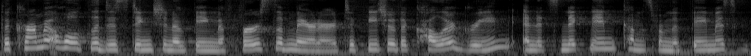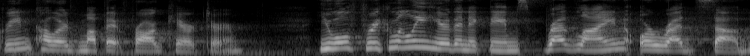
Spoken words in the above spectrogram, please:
the Kermit holds the distinction of being the first Submariner to feature the color green, and its nickname comes from the famous green colored Muppet Frog character. You will frequently hear the nicknames Red Line or Red Sub,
